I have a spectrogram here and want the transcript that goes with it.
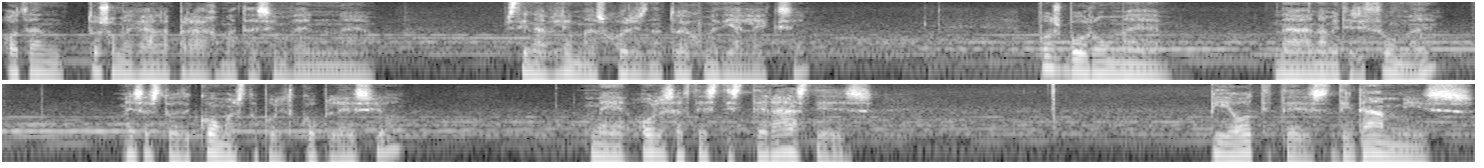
όταν τόσο μεγάλα πράγματα συμβαίνουν στην αυλή μας χωρίς να το έχουμε διαλέξει; Πώς μπορούμε να αναμετρηθούμε μέσα στο δικό μας το πολιτικό πλαίσιο με όλες αυτές τις τεράστιες ποιότητες, δυνάμεις,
